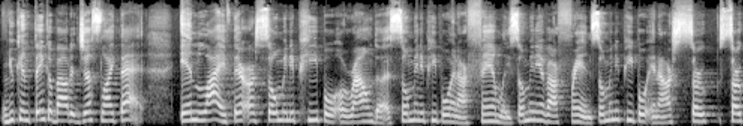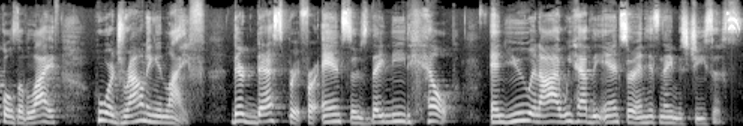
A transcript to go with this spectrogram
You can think about it just like that in life, there are so many people around us, so many people in our family, so many of our friends, so many people in our cir- circles of life who are drowning in life. They're desperate for answers, they need help. And you and I, we have the answer, and his name is Jesus.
